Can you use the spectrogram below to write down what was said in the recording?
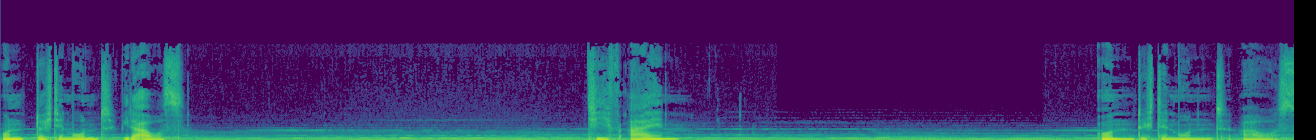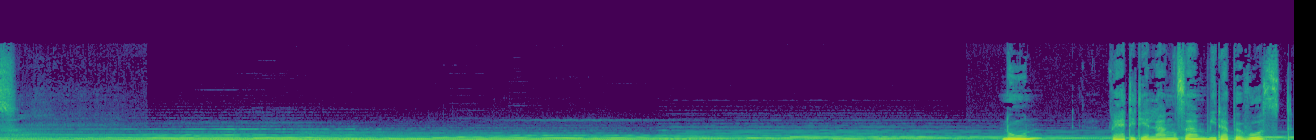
und durch den Mund wieder aus. tief ein und durch den Mund aus. Nun werde dir langsam wieder bewusst,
